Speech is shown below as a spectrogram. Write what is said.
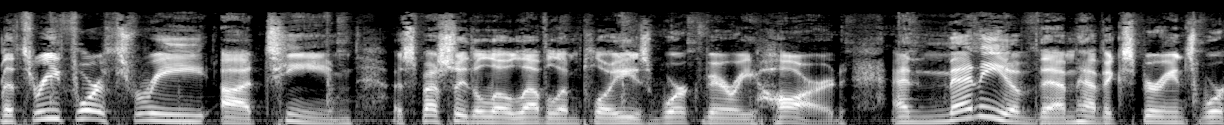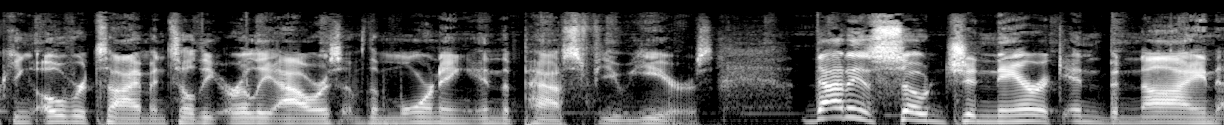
The 343 uh, team, especially the low level employees, work very hard, and many of them have experienced working overtime until the early hours of the morning in the past few years that is so generic and benign.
